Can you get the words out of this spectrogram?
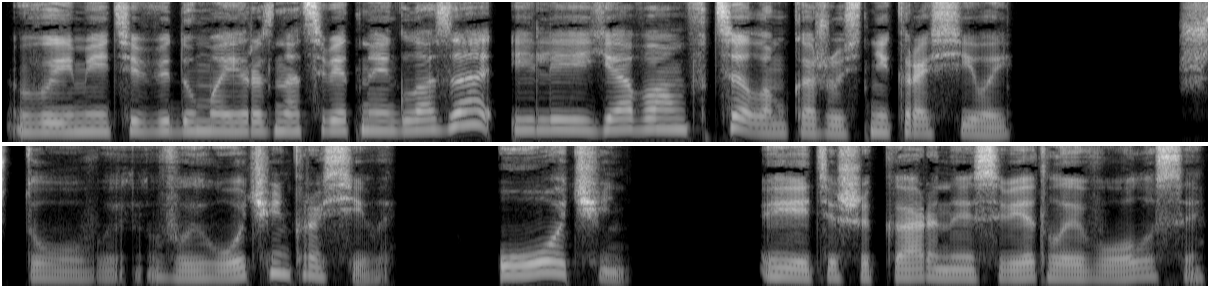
Вы имеете в виду мои разноцветные глаза или я вам в целом кажусь некрасивой? Что вы, вы очень красивы. Очень. И эти шикарные светлые волосы.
